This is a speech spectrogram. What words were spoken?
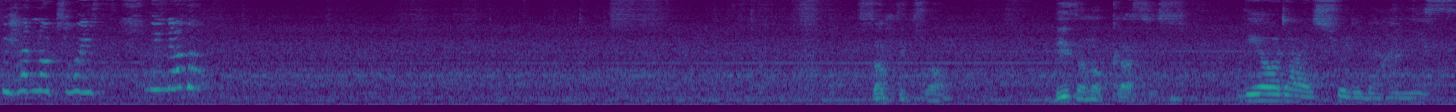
We had no choice. We never... Something's wrong. These are not curses. The Order is surely behind this.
